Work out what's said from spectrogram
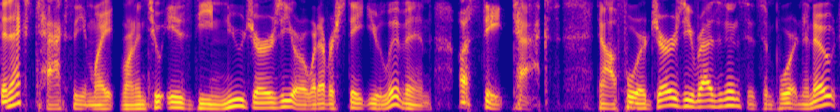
The next tax that you might run into is the New Jersey or whatever state you live in estate tax. Now, for Jersey residents, it's important to note,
